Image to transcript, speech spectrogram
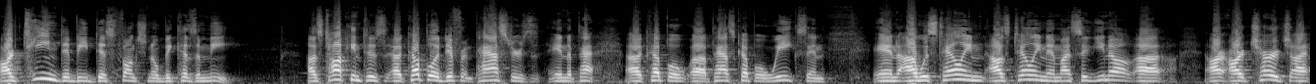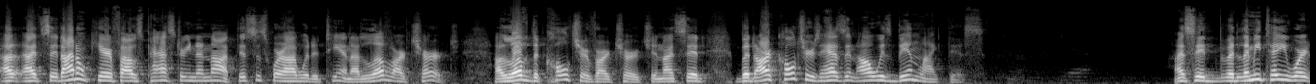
our team to be dysfunctional because of me. I was talking to a couple of different pastors in the pa- a couple uh, past couple of weeks, and and I was telling I was telling them I said, you know, uh, our our church. I, I, I said I don't care if I was pastoring or not. This is where I would attend. I love our church. I love the culture of our church, and I said, but our culture hasn't always been like this. I said, but let me tell you where,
